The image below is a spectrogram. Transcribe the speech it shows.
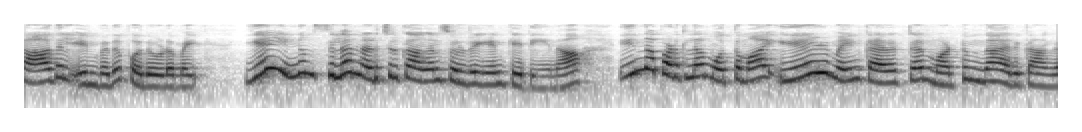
காதல் என்பது பொது உடைமை. ஏன் இன்னும் சிலர் நடிச்சிருக்காங்கன்னு சொல்கிறீங்கன்னு கேட்டிங்கன்னா இந்த படத்தில் மொத்தமாக ஏழு மெயின் கேரக்டர் மட்டும்தான் இருக்காங்க.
